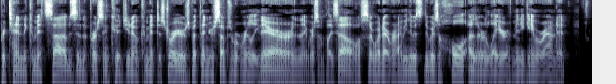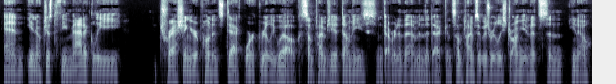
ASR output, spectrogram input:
pretend to commit subs and the person could, you know, commit destroyers, but then your subs weren't really there and they were someplace else or whatever. I mean, there was, there was a whole other layer of minigame around it. And, you know, just thematically, trashing your opponent's deck worked really well because sometimes you had dummies and got rid of them in the deck, and sometimes it was really strong units. And you know,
